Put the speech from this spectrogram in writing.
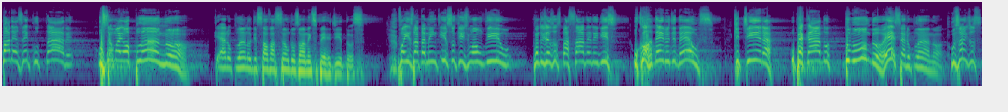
para executar o seu maior plano, que era o plano de salvação dos homens perdidos. Foi exatamente isso que João viu. Quando Jesus passava, ele disse: O Cordeiro de Deus, que tira o pecado do mundo. Esse era o plano. Os anjos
